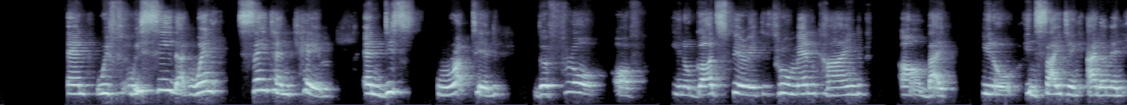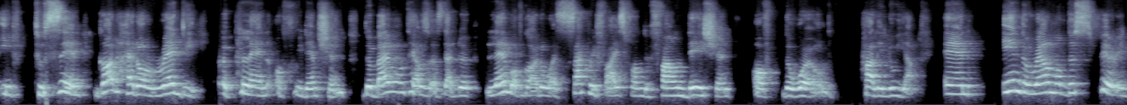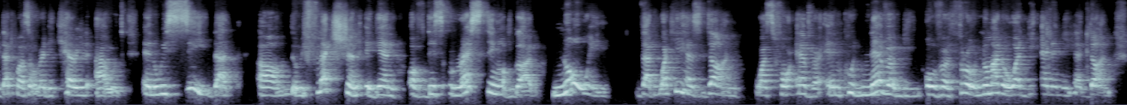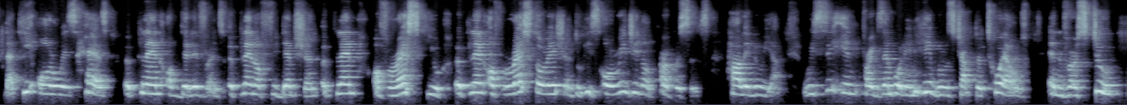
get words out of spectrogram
And we, we see that when Satan came and disrupted the flow of you know God's spirit through mankind um, by you know inciting Adam and Eve to sin. God had already a plan of redemption. The Bible tells us that the Lamb of God was sacrificed from the foundation of the world. Hallelujah. And in the realm of the spirit, that was already carried out. And we see that um, the reflection again of this resting of God, knowing that what he has done was forever and could never be overthrown, no matter what the enemy had done, that he always has a plan of deliverance, a plan of redemption, a plan of rescue, a plan of restoration to his original purposes. Hallelujah. We see in, for example, in Hebrews chapter 12 and verse 2,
